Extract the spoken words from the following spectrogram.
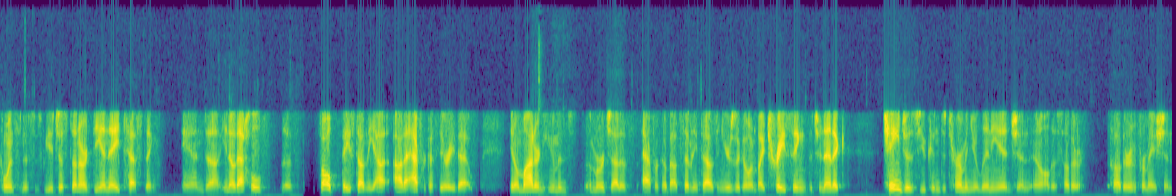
coincidences. We had just done our DNA testing, and uh, you know that whole uh, it's all based on the out, out of Africa theory that you know modern humans emerged out of Africa about 70,000 years ago, and by tracing the genetic changes, you can determine your lineage and, and all this other other information.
